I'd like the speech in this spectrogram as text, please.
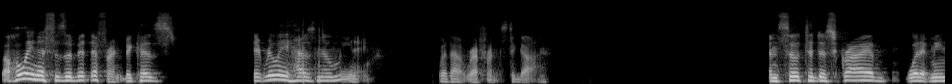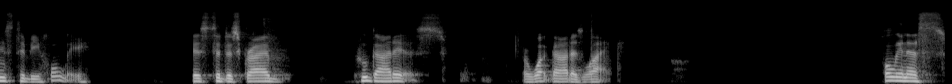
But holiness is a bit different because it really has no meaning without reference to God. And so to describe what it means to be holy is to describe who God is or what God is like. Holiness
